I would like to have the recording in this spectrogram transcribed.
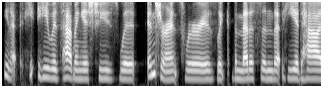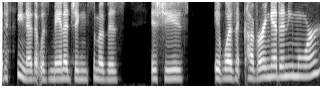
you know, he, he was having issues with insurance, where it was like the medicine that he had had, you know, that was managing some of his issues, it wasn't covering it anymore.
